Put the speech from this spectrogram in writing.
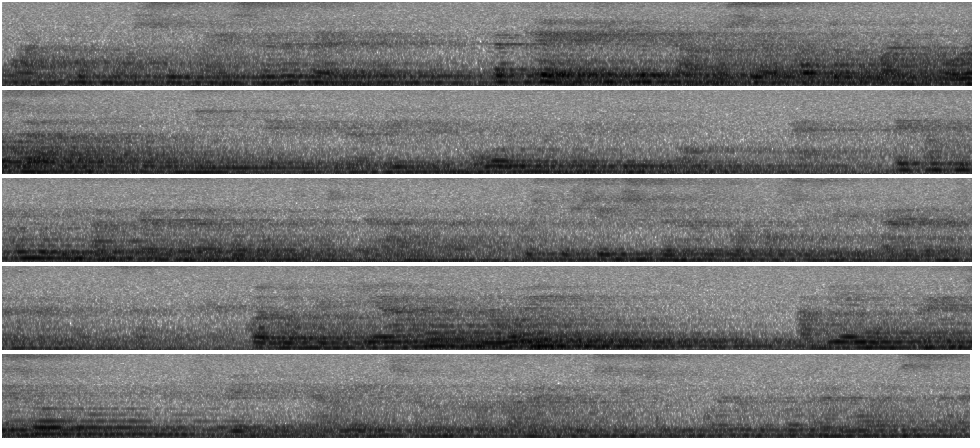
quanto possono essere belle. Perché il peccato si è fatto qualcosa molto negativo, è proprio quello di far perdere all'uomo questa speranza, questo senso della sua possibilità e della sua bellezza. Quando pecchiamo noi abbiamo perso, si chiaramente, se non lo faremo, il senso di quello che potremmo essere,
